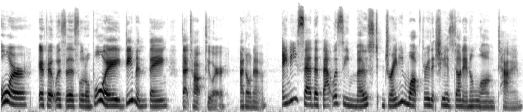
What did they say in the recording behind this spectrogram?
or if it was this little boy demon thing that talked to her. I don't know. Amy said that that was the most draining walkthrough that she has done in a long time.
